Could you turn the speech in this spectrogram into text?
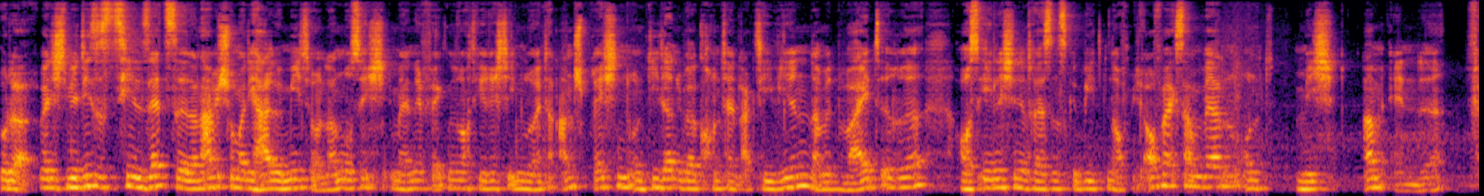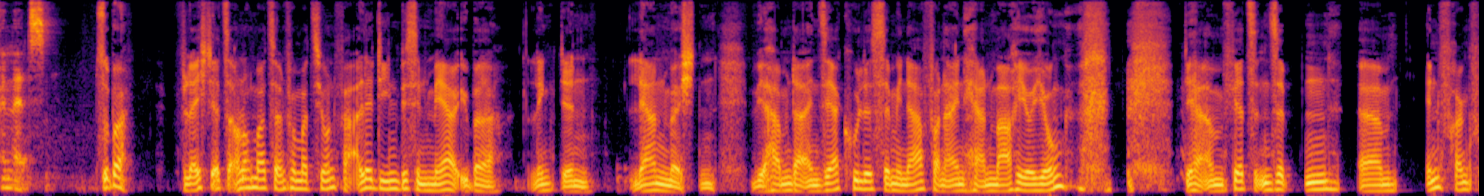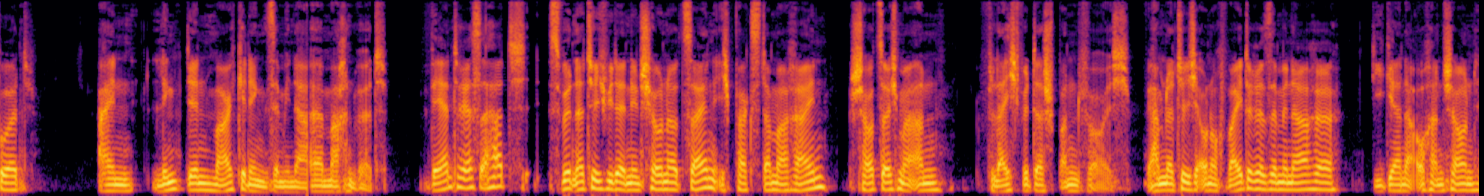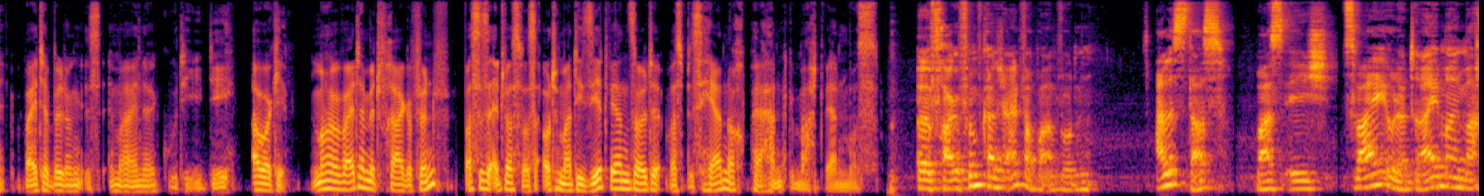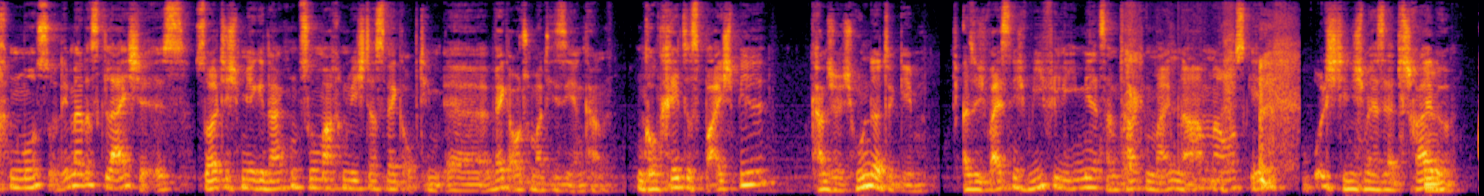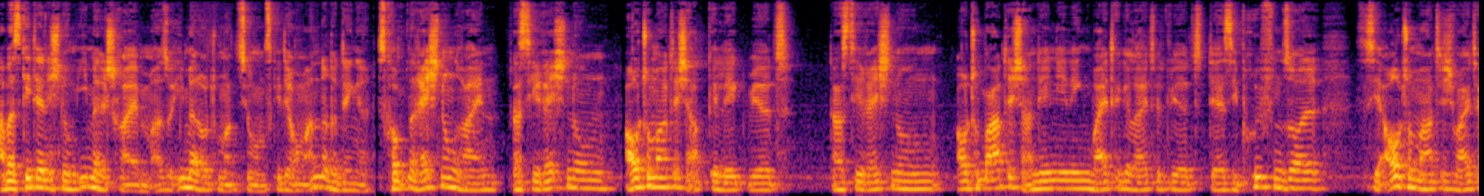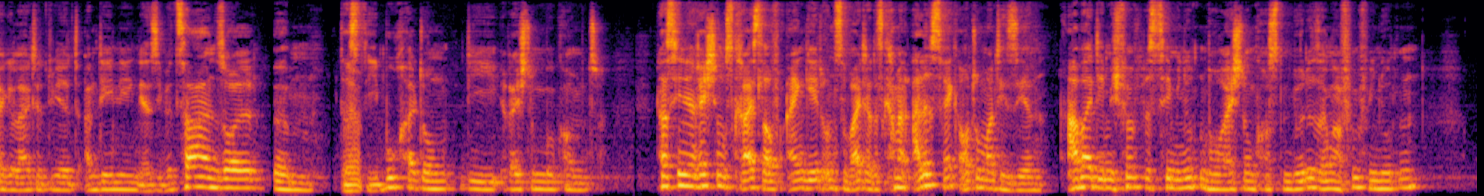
oder wenn ich mir dieses Ziel setze, dann habe ich schon mal die halbe Miete und dann muss ich im Endeffekt nur noch die richtigen Leute ansprechen und die dann über Content aktivieren, damit weitere aus ähnlichen Interessensgebieten auf mich aufmerksam werden und mich am Ende vernetzen. Super. Vielleicht jetzt auch noch mal zur Information für alle, die ein bisschen mehr über LinkedIn lernen möchten. Wir haben da ein sehr cooles Seminar von einem Herrn Mario Jung, der am 14.07. Ähm, in Frankfurt ein LinkedIn Marketing Seminar äh, machen wird. Wer Interesse hat, es wird natürlich wieder in den Show Notes sein. Ich pack's da mal rein. Schaut's euch mal an. Vielleicht wird das spannend für euch. Wir haben natürlich auch noch weitere Seminare, die gerne auch anschauen. Weiterbildung ist immer eine gute Idee. Aber okay, machen wir weiter mit Frage 5. Was ist etwas, was automatisiert werden sollte, was bisher noch per Hand gemacht werden muss? Äh, Frage 5 kann ich einfach beantworten. Alles das, was ich zwei oder dreimal machen muss und immer das Gleiche ist, sollte ich mir Gedanken zu machen, wie ich das wegoptim äh, wegautomatisieren kann. Ein konkretes Beispiel kann ich euch hunderte geben. Also ich weiß nicht, wie viele E-Mails am Tag in meinem Namen ausgehen, obwohl ich die nicht mehr selbst schreibe. Mhm. Aber es geht ja nicht nur um E-Mail schreiben, also E-Mail-Automation, es geht ja auch um andere Dinge. Es kommt eine Rechnung rein, dass die Rechnung automatisch abgelegt wird, dass die Rechnung automatisch an denjenigen weitergeleitet wird, der sie prüfen soll, dass sie automatisch weitergeleitet wird an denjenigen, der sie bezahlen soll, ähm, dass ja. die Buchhaltung die Rechnung bekommt, dass sie in den Rechnungskreislauf eingeht und so weiter. Das kann man alles wegautomatisieren. Arbeit, die mich fünf bis zehn Minuten pro Rechnung kosten würde, sagen wir mal fünf Minuten,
